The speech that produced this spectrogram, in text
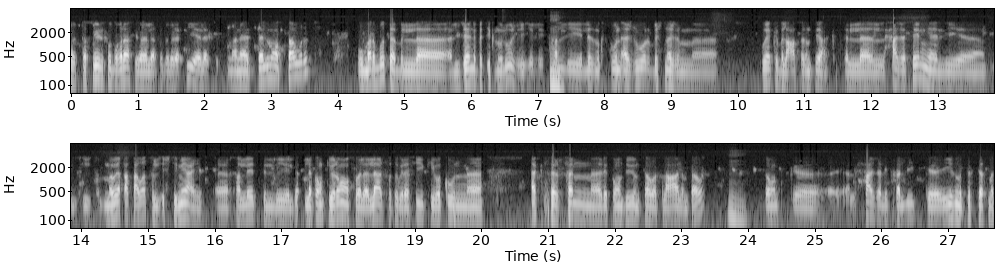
التصوير الفوتوغرافي ولا الفوتوغرافية معناها tellement تطورت ومربوطة بالجانب التكنولوجي اللي تخلي لازمك تكون à jour باش تنجم أه تواكب العصر نتاعك. الحاجة الثانية اللي مواقع التواصل الاجتماعي آه، خلات اللي لا كونكورونس ولا لا الفوتوغرافيك يكون آه، أكثر فن ريبوندو مصور في العالم توا. دونك آه، الحاجة اللي تخليك يلزمك تستثمر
